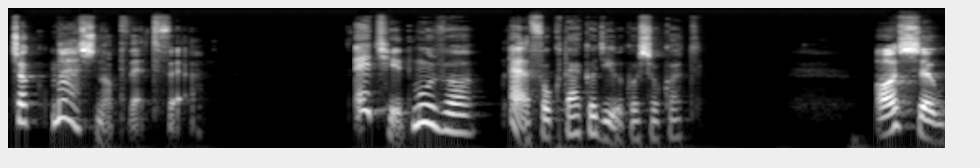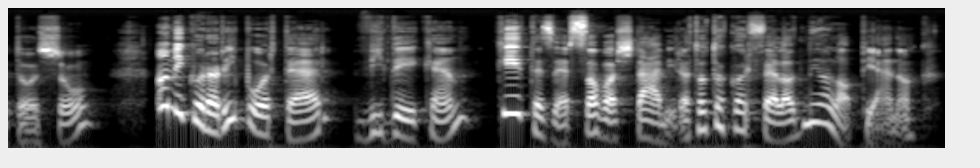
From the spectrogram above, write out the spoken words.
csak másnap vett fel. Egy hét múlva elfogták a gyilkosokat. Az se utolsó, amikor a riporter vidéken 2000 szavas táviratot akar feladni a lapjának.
